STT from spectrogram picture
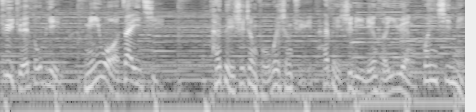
拒绝毒品，你我在一起。台北市政府卫生局、台北市立联合医院关心您。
